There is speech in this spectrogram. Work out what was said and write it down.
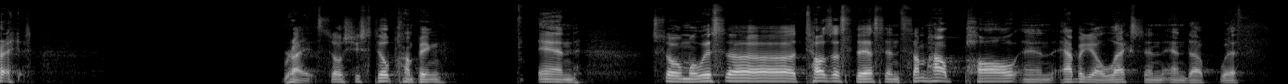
Right. Right. So she's still pumping. And so Melissa tells us this, and somehow Paul and Abigail Lexton end up with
